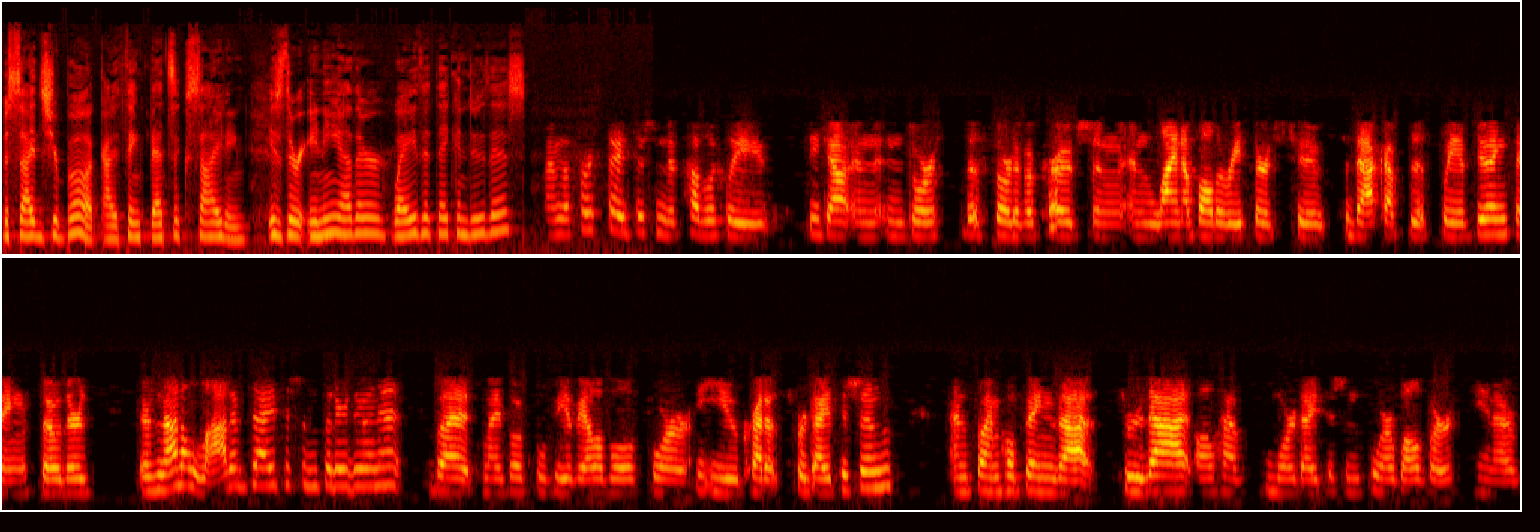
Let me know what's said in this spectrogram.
besides your book. I think that's exciting. Is there any other way that they can do this? I'm the first dietitian to publicly seek out and endorse this sort of approach and, and line up all the research to, to back up this way of doing things. So there's there's not a lot of dietitians that are doing it, but my book will be available for CEU credits for dietitians. And so I'm hoping that through that, I'll have more dietitians who are well versed in a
